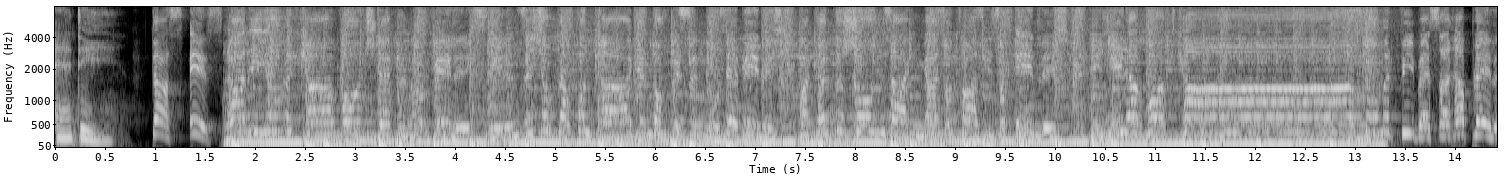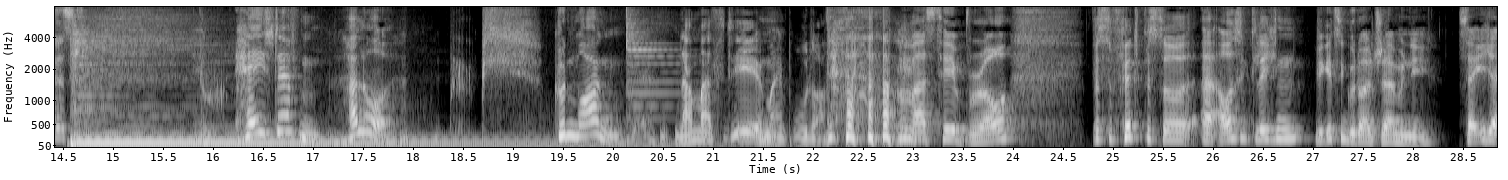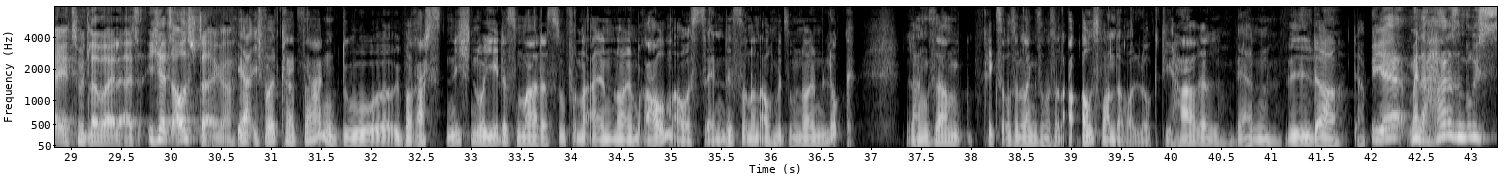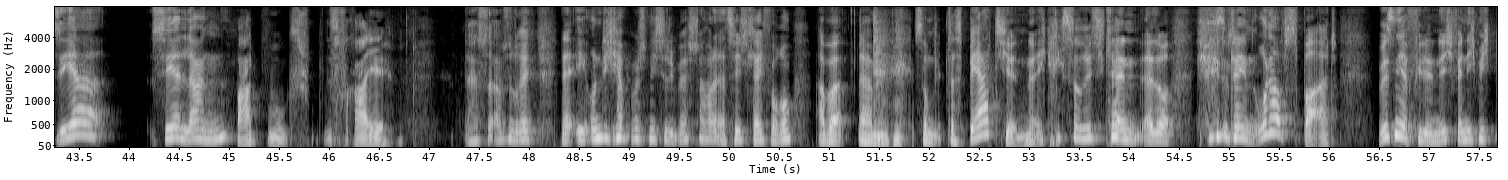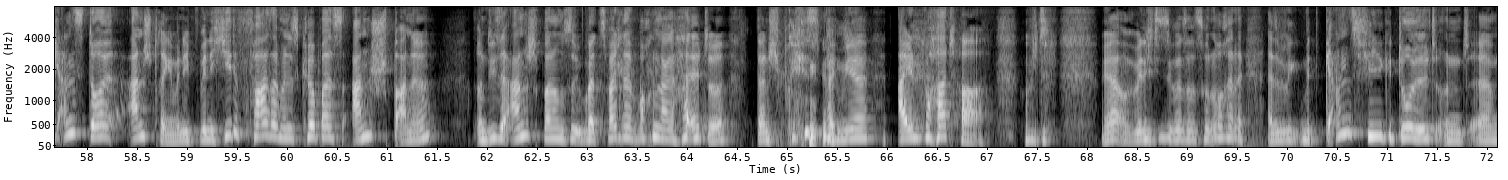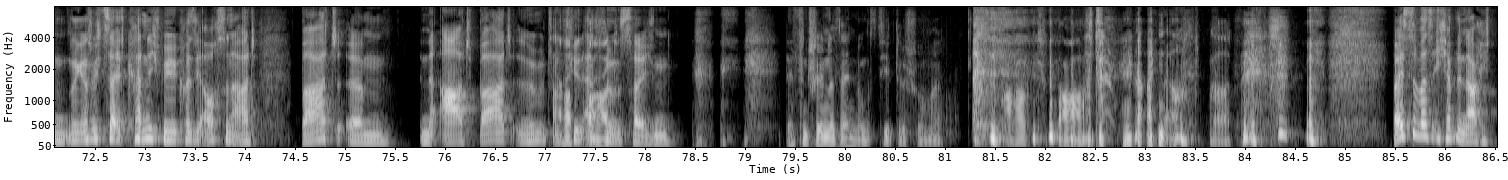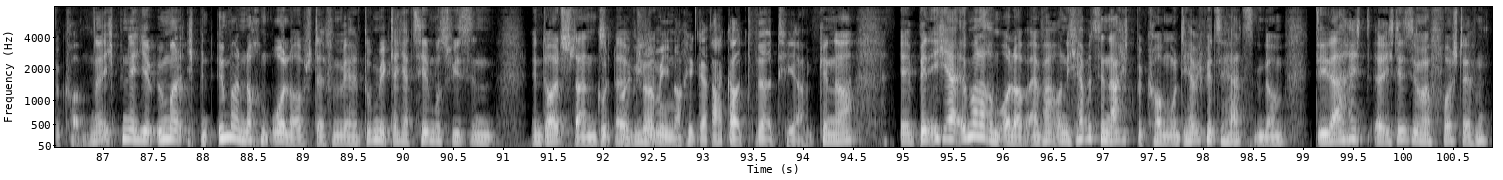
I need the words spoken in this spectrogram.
ARD. Das ist Radio mit K von Steffen und Felix. Reden sich um Kopf und Kragen, doch wissen nur sehr wenig. Man könnte schon sagen, also quasi so ähnlich wie jeder Podcast. Nur mit viel besserer Playlist. Hey Steffen, hallo. Guten Morgen. Namaste, mein Bruder. Namaste, Bro. Bist du fit? Bist du äh, ausgeglichen? Wie geht's in Good Old Germany? Sag ich ja jetzt mittlerweile, als ich als Aussteiger. Ja, ich wollte gerade sagen, du äh, überraschst nicht nur jedes Mal, dass du von einem neuen Raum aussendest, sondern auch mit so einem neuen Look. Langsam kriegst du auch so langsam so einen Auswanderer-Look. Die Haare werden wilder, der Ja, meine Haare sind wirklich sehr, sehr lang. Bartwuchs ist frei. Da hast du absolut recht. Na, ich- und ich habe nicht so die beste Haare, erzähl ich gleich warum. Aber ähm, so das Bärtchen, ne? ich krieg so einen richtig kleinen, also ich krieg so einen kleinen Urlaubsbart. Wissen ja viele nicht, wenn ich mich ganz doll anstrenge, wenn ich, wenn ich jede Faser meines Körpers anspanne und diese Anspannung so über zwei, drei Wochen lang halte, dann sprießt bei mir ein Barthaar. Und ja, und wenn ich diese Konzentration auch hatte, also mit ganz viel Geduld und ähm, mit ganz viel Zeit kann ich mir quasi auch so eine Art Bart, ähm, eine Art Bart, äh, mit Art vielen Bart. Anführungszeichen. Das ist ein schöner Sendungstitel schon mal. Artbart. ein Artbart. Weißt du was? Ich habe eine Nachricht bekommen. Ne? Ich bin ja hier immer, ich bin immer noch im Urlaub, Steffen. Während du mir gleich erzählen musst, wie es in, in Deutschland, Gut, äh, weil wie, Germany noch hier gerackert wird hier. genau, äh, bin ich ja immer noch im Urlaub einfach. Und ich habe jetzt eine Nachricht bekommen und die habe ich mir zu Herzen genommen. Die Nachricht, äh, ich lese sie mal vor, Steffen.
